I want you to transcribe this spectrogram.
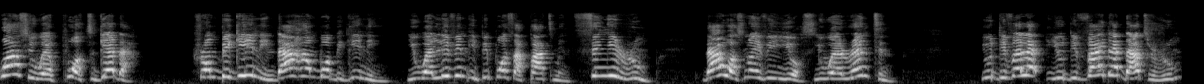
Whilst you were poor together, from beginning, that humble beginning, you were living in people's apartments, single room. That was not even yours. You were renting. You developed, you divided that room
